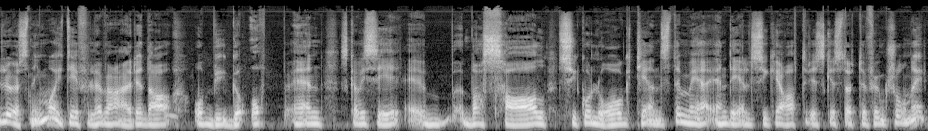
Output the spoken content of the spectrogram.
Løsningen må i tilfelle være da å bygge opp en skal vi si, eh, basal psykologtjeneste med en del psykiatriske støttefunksjoner.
